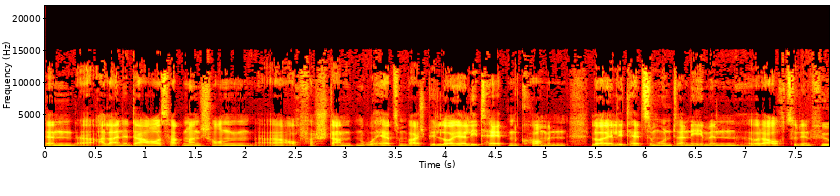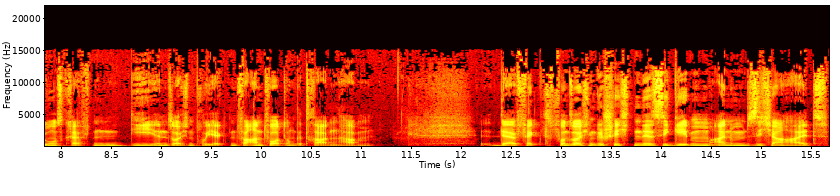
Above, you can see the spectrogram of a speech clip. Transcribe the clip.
Denn äh, alleine daraus hat man schon äh, auch verstanden, woher zum Beispiel Loyalitäten kommen, Loyalität Loyalität zum Unternehmen oder auch zu den Führungskräften, die in solchen Projekten Verantwortung getragen haben. Der Effekt von solchen Geschichten ist, sie geben einem Sicherheit,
